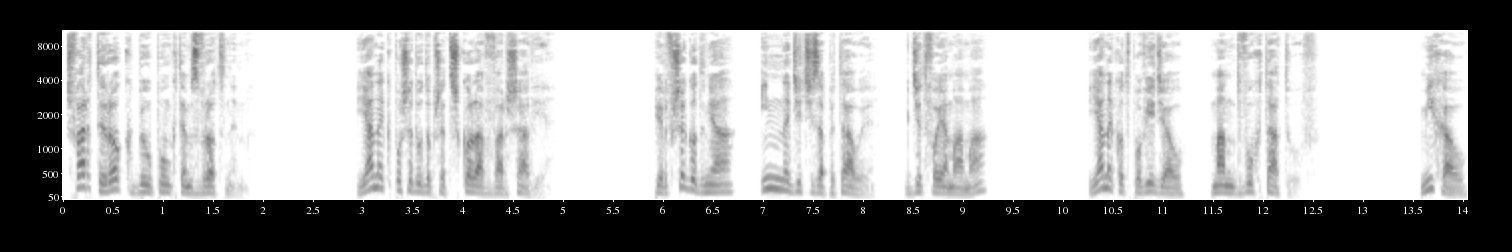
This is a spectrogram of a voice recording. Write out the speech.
Czwarty rok był punktem zwrotnym. Janek poszedł do przedszkola w Warszawie. Pierwszego dnia inne dzieci zapytały, gdzie twoja mama? Janek odpowiedział, mam dwóch tatów. Michał,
